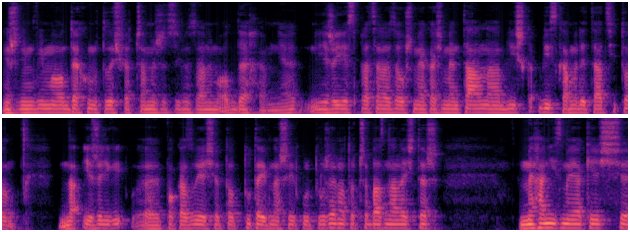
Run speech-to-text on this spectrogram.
Jeżeli mówimy o oddechu, no to doświadczamy rzeczy związanym oddechem, nie? Jeżeli jest praca, załóżmy jakaś mentalna, bliska, bliska medytacji, to jeżeli e, pokazuje się to tutaj w naszej kulturze, no to trzeba znaleźć też mechanizmy jakieś e,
